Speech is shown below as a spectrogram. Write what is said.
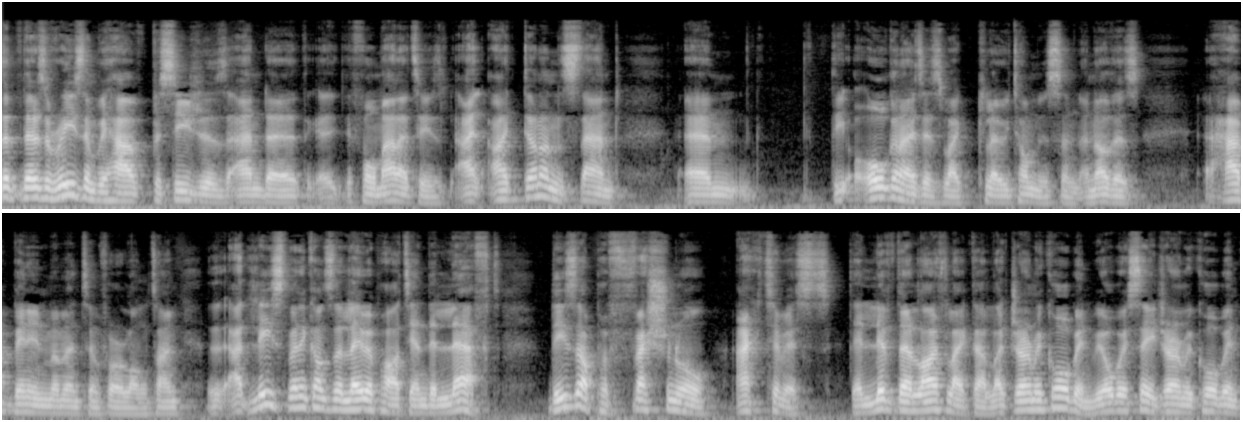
a there's a reason we have procedures and uh, formalities. I I don't understand. Um, the organizers like Chloe Tomlinson and others have been in momentum for a long time. At least when it comes to the Labour Party and the left, these are professional activists. They live their life like that. Like Jeremy Corbyn. We always say Jeremy Corbyn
